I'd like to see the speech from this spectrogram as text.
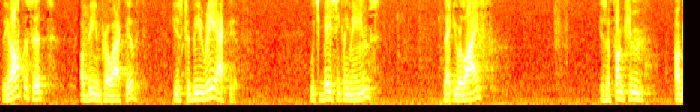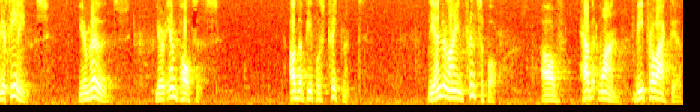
The opposite of being proactive is to be reactive, which basically means that your life is a function of your feelings, your moods, your impulses, other people's treatment. The underlying principle of habit one, be proactive,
